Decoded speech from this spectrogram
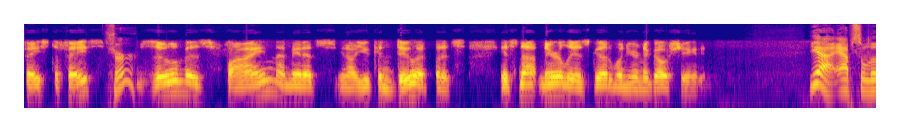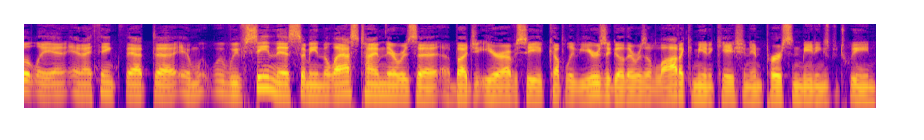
face to face. Sure, Zoom is fine. I mean, it's you know you can do it, but it's it's not nearly as good when you're negotiating. Yeah, absolutely, and, and I think that, uh, and we've seen this. I mean, the last time there was a, a, budget year, obviously a couple of years ago, there was a lot of communication, in-person meetings between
